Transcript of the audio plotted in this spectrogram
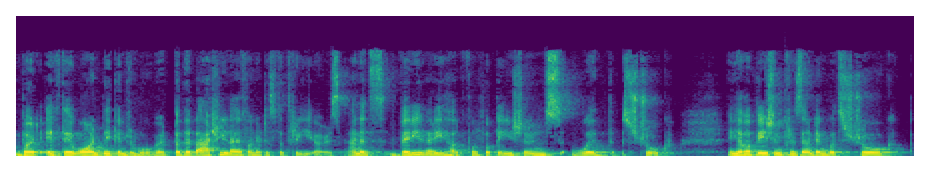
But if they want, they can remove it. But the battery life on it is for three years. And it's very, very helpful for patients with stroke. You have a patient presenting with stroke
